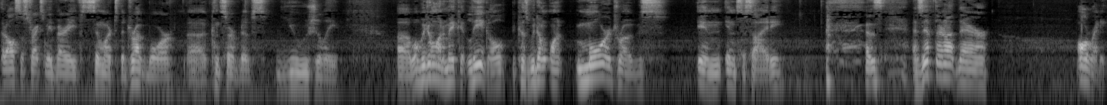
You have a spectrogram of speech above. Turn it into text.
it also strikes me very similar to the drug war. Uh, conservatives usually, uh, well, we don't want to make it legal because we don't want more drugs in in society, as as if they're not there already.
